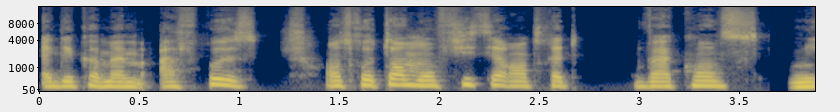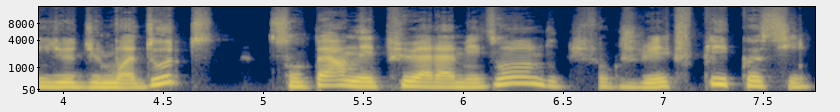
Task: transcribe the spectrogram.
elle est quand même affreuse. Entre temps, mon fils est rentré de vacances au milieu du mois d'août. Son père n'est plus à la maison, donc il faut que je lui explique aussi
